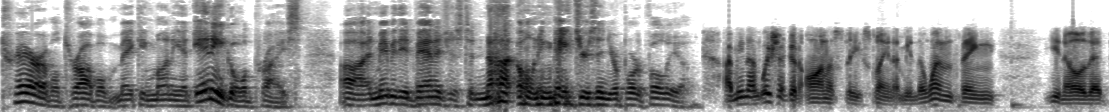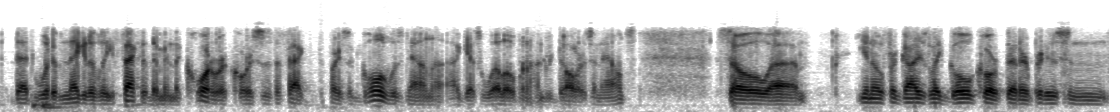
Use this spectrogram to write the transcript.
terrible trouble making money at any gold price, uh, and maybe the advantages to not owning majors in your portfolio? I mean, I wish I could honestly explain. I mean, the one thing you know that that would have negatively affected them in the quarter, of course, is the fact that the price of gold was down, uh, I guess, well over a hundred dollars an ounce. So, uh, you know, for guys like Goldcorp that are producing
